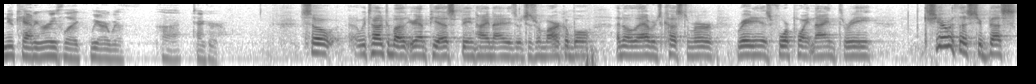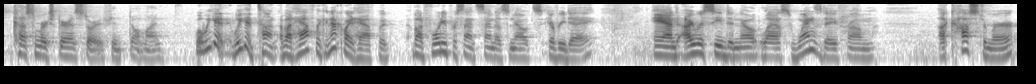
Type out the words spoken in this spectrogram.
new categories like we are with uh. So uh, we talked about your NPS being high 90s, which is remarkable. I know the average customer rating is 4.93. Share with us your best customer experience story, if you don't mind. Well, we get we get ton about half not quite half, but about 40% send us notes every day. And I received a note last Wednesday from a customer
